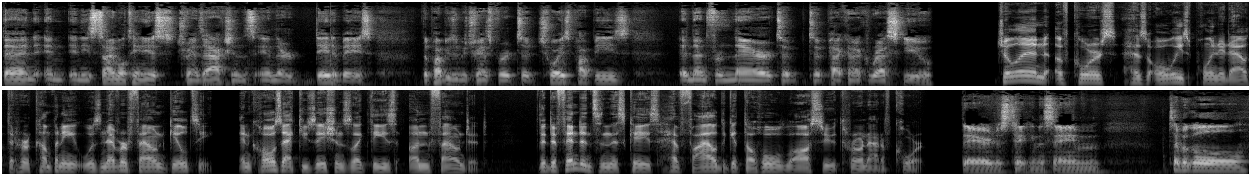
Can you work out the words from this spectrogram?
Then, in, in these simultaneous transactions in their database, the puppies would be transferred to choice puppies, and then from there to, to Pet Connect Rescue. Jolyn, of course, has always pointed out that her company was never found guilty and calls accusations like these unfounded. The defendants in this case have filed to get the whole lawsuit thrown out of court. They're just taking the same typical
